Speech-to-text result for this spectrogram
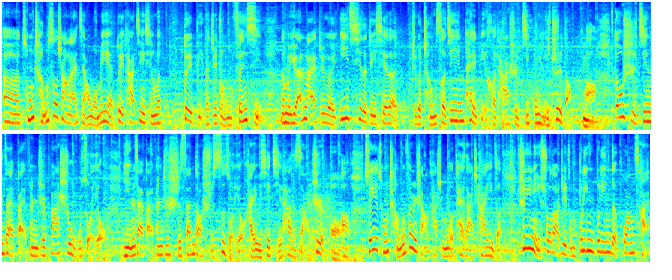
呃，从成色上来讲，我们也对它进行了对比的这种分析。那么原来这个一期的这些的。这个成色金银配比和它是几乎一致的啊，都是金在百分之八十五左右，银在百分之十三到十四左右，还有一些其他的杂质啊，所以从成分上它是没有太大差异的。至于你说到这种不灵不灵的光彩，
